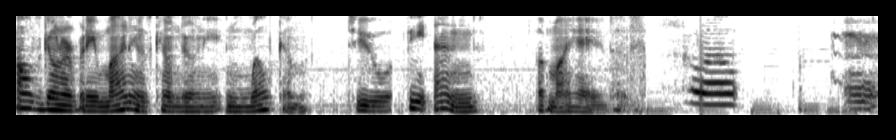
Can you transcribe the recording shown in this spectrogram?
How's it going everybody? My name is Count Doney and welcome to the end of my hiatus. Hello. Got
